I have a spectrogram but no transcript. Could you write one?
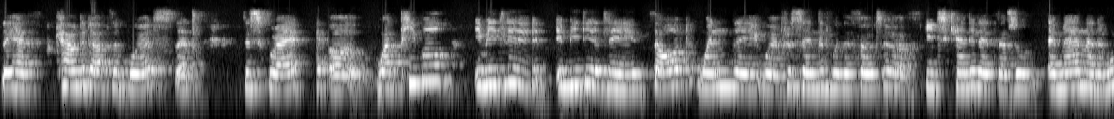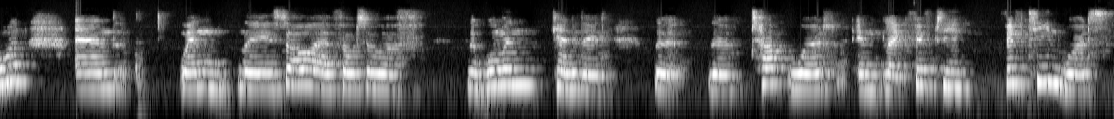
they had counted up the words that describe uh, what people immediately immediately thought when they were presented with a photo of each candidate. There's a, a man and a woman, and when they saw a photo of the woman candidate, the the top word in like 50, 15 words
